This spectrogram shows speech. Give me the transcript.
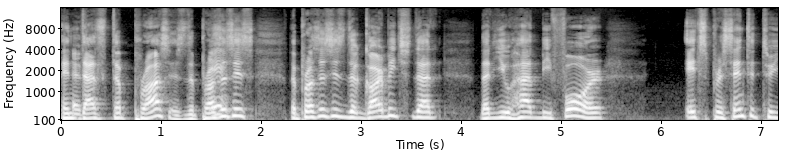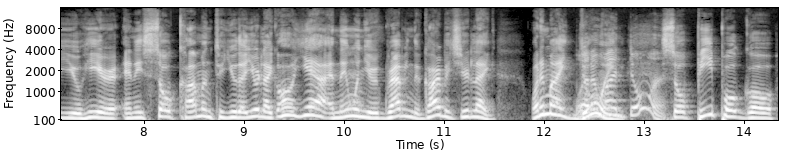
And If- that's the process. The process is the process is the garbage that that you had before. It's presented to you here, and it's so common to you that you're like, "Oh yeah," and then when you're grabbing the garbage, you're like, "What am I doing? What am doing?" I doing? So people go,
